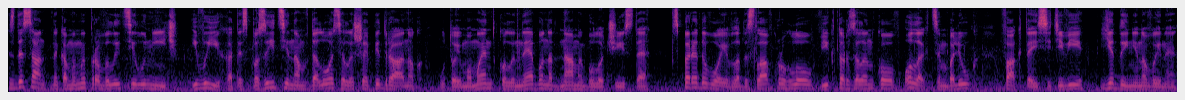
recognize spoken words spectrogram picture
З десантниками ми провели цілу ніч, і виїхати з позиції нам вдалося лише під ранок, у той момент, коли небо над нами було чисте. З передової Владислав Круглов, Віктор Зеленков, Олег Цимбалюк, Факта і Сітіві. Єдині новини.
